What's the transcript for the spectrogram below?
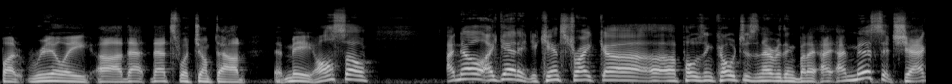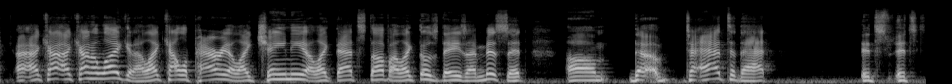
but really, uh, that that's what jumped out at me. Also, I know, I get it. You can't strike uh, uh, opposing coaches and everything, but I, I, I miss it, Shaq. I, I, I kind of like it. I like Calipari. I like Chaney. I like that stuff. I like those days. I miss it. Um, the, to add to that, it's it's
